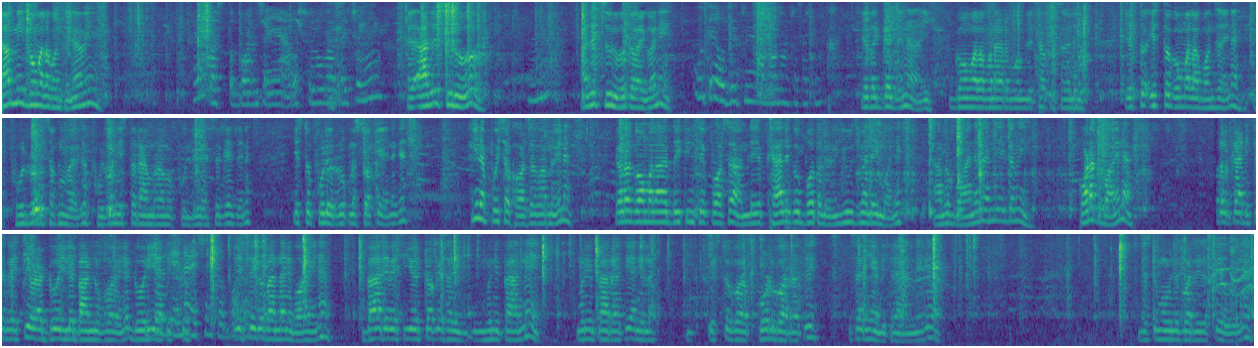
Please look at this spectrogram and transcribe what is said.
दामी गमला बन्छ नि आजै सुरु हो। आजै सुरु हो तपाईँको नि त्यो त होइन गमला बनाएर मम्मीले ठक्कसँगले यस्तो यस्तो गमला बन्छ होइन फुल रोप्न सक्नुभएको फुल पनि यस्तो राम्रो राम्रो फुल रहेछ गाइज होइन यस्तो फुलहरू रोप्न सक्यो होइन किन पैसा खर्च गर्नु होइन? एउटा गमला दुई तिन सय पर्छ हामीले फ्यालेको बोतलहरू युज गर्ने भने हाम्रो भएन नि एकदमै। फरक भएन। बोतल काटिसकेपछि एउटा डोरीले बाँध्नु पऱ्यो होइन डोरी या त्यसको यसैको। बाँध्ने भयो होइन। बाँधेपछि यो टक्कै मुनि पार्ने मुनि पारेर चाहिँ हामीलाई यस्तो फोल्ड गरेर चाहिँ यसरी यहाँभित्र हाल्ने क्या। जस्तो मैले गरेँ जस्तै हो होइन।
